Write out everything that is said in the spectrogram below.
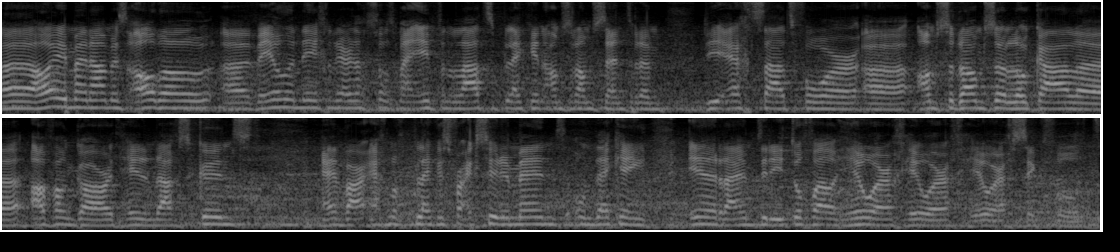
Uh, hoi, mijn naam is Aldo. Eh, uh, W139 is volgens mij een van de laatste plekken in Amsterdam Centrum. Die echt staat voor uh, Amsterdamse lokale avant-garde, hedendaagse kunst. En waar echt nog plek is voor experiment, ontdekking in een ruimte die toch wel heel erg, heel erg, heel erg sick voelt.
